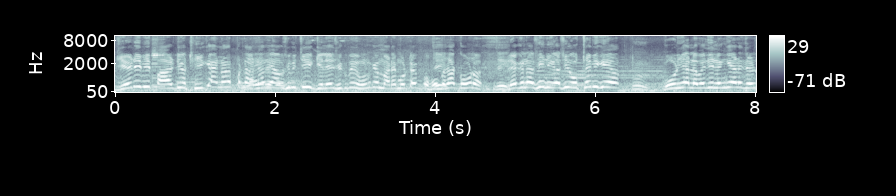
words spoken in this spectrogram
ਜਿਹੜੀ ਵੀ ਪਾਰਟੀ ਉਹ ਠੀਕ ਹੈ ਇਹਨਾਂ ਦੇ ਪ੍ਰਧਾਨਾਂ ਦੇ ਆਪਸ ਵਿੱਚ ਹੀ ਗਿਲੇ ਸ਼ਿਕਵੇ ਹੋਣਗੇ ਮਾੜੇ ਮੋਟੇ ਹੋ ਬਸਾ ਕੋਣ। ਲੇਕਿਨ ਅਸੀਂ ਨਹੀਂ ਅਸੀਂ ਉੱਥੇ ਵੀ ਗਏ ਆ ਗੋਲੀਆਂ ਲਵੇ ਦੀ ਲੰਘੀਆਂ ਨੇ ਦਿਨ।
